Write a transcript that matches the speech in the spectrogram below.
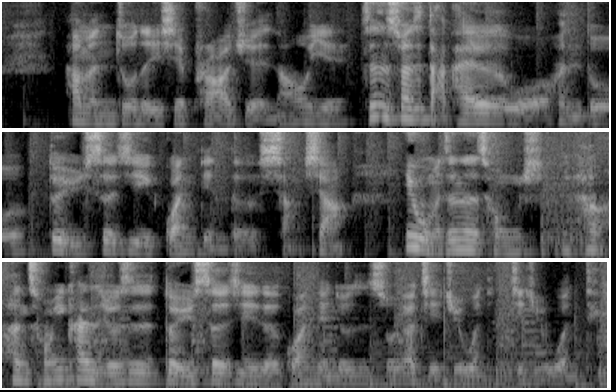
他们做的一些 project，然后也真的算是打开了我很多对于设计观点的想象。因为我们真的从很 很从一开始就是对于设计的观点，就是说要解决问题，解决问题。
